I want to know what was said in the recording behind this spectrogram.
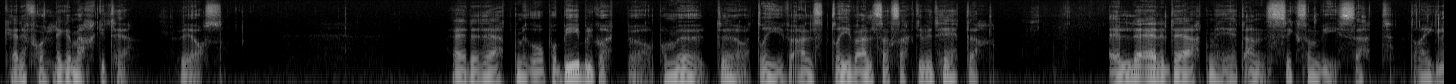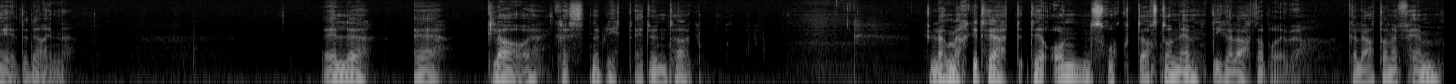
hva er det folk legger merke til ved oss? Er det det at vi går på bibelgrupper, på møte og driver all, driver all slags aktiviteter? Eller er det det at vi har et ansikt som viser at det er glede der inne? Eller er glade kristne blitt et unntak? Jeg lagt merke til at der åndens frukter står nevnt i Galaterbrevet, Galaterne 5,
